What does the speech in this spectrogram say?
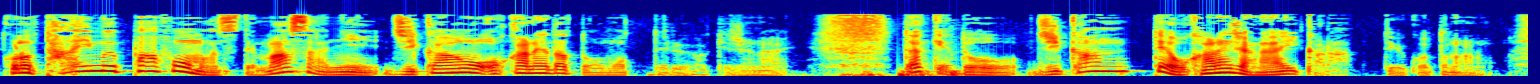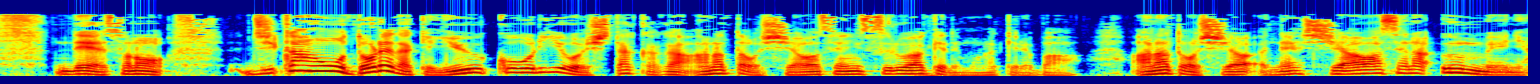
このタイムパフォーマンスってまさに時間をお金だと思ってるわけじゃない。だけど、時間ってお金じゃないからっていうことなの。で、その、時間をどれだけ有効利用したかがあなたを幸せにするわけでもなければ、あなたをしあ、ね、幸せな運命に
